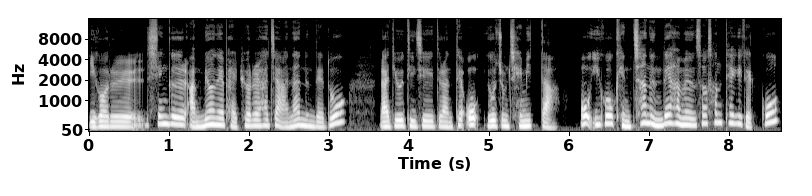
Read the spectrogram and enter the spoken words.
이거를 싱글 앞면에 발표를 하지 않았는데도 라디오 DJ들한테 어, 이거 좀 재밌다. 어, 이거 괜찮은데 하면서 선택이 됐고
